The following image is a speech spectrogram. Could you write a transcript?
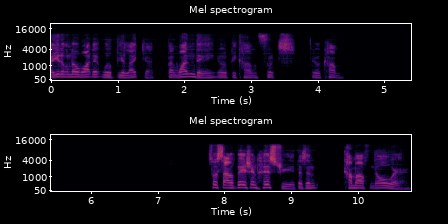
but you don't know what it will be like yet. But one day it will become fruits, it will come. So salvation history doesn't come out of nowhere,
